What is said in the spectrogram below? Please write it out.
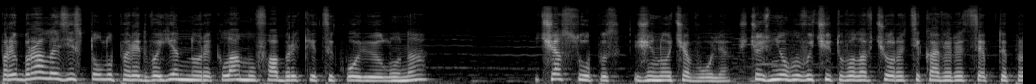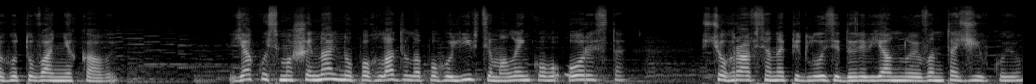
прибрала зі столу передвоєнну рекламу фабрики цикорію Луна часопис Жіноча воля, що з нього вичитувала вчора цікаві рецепти приготування кави. Якось машинально погладила по голівці маленького Ореста, що грався на підлозі дерев'яною вантажівкою.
